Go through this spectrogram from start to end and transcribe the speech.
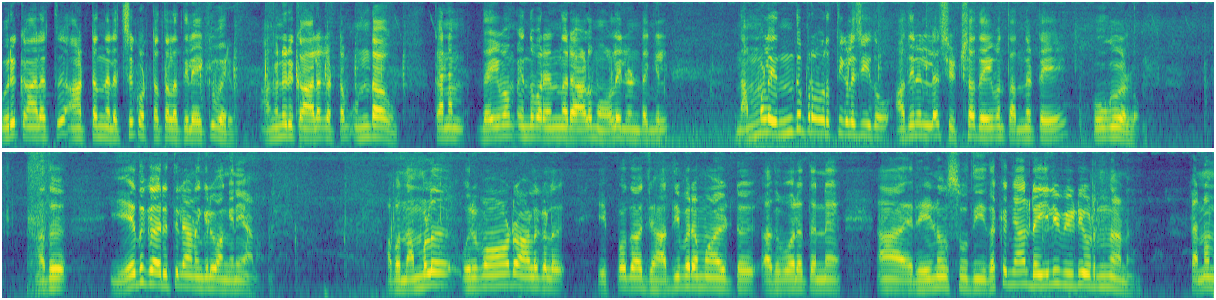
ഒരു കാലത്ത് ആട്ടം നിലച്ച് കൊട്ടത്തളത്തിലേക്ക് വരും. അങ്ങനെ ഒരു കാലഘട്ടം ഉണ്ടാവും. കാരണം ദൈവം എന്ന് പറയുന്ന ഒരാൾ മുകളിലുണ്ടെങ്കിൽ നമ്മൾ എന്ത് പ്രവൃത്തികൾ ചെയ്തോ അതിനുള്ള ശിക്ഷ ദൈവം തന്നിട്ടേ പോകുകയുള്ളൂ. അത് ഏത് കാര്യത്തിലാണെങ്കിലും അങ്ങനെയാണ്. അപ്പോൾ നമ്മൾ ഒരുപാട് ആളുകൾ ഇപ്പോൾ ഇതാ ജാതിപരമായിട്ട് അതുപോലെ തന്നെ ആ, രേണു സുതി ഇതൊക്കെ ഞാൻ ഡെയിലി വീഡിയോ ഇടുന്നതാണ്. കാരണം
